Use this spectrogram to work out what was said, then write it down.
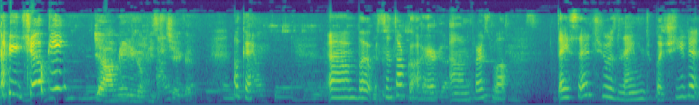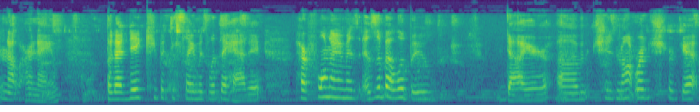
are you joking? Yeah, I'm eating a piece of chicken. Okay. Um, but since I've got her, um, first of all, they said she was named, but she didn't know her name. But I did keep it the same as what they had it. Her full name is Isabella Boo Dyer. Um, she's not registered yet.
